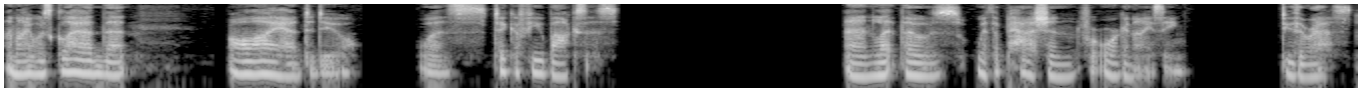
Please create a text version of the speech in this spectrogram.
And I was glad that all I had to do was tick a few boxes and let those with a passion for organizing do the rest.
